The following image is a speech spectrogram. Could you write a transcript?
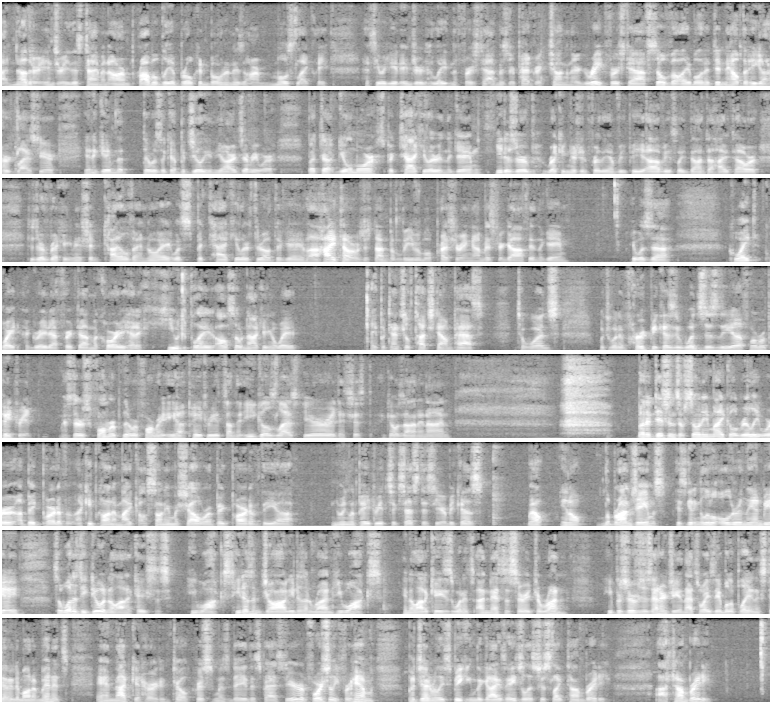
another injury, this time an arm, probably a broken bone in his arm, most likely as he would get injured late in the first half. Mr. Patrick Chung there, great first half, so valuable, and it didn't help that he got hurt last year in a game that there was like a bajillion yards everywhere. But uh, Gilmore, spectacular in the game. He deserved recognition for the MVP. Obviously, Dont'a Hightower deserved recognition. Kyle Van Noy was spectacular throughout the game. Uh, Hightower was just unbelievable, pressuring uh, Mr. Goff in the game. It was uh, quite quite a great effort. Uh, McCourty had a huge play, also knocking away a potential touchdown pass to Woods, which would have hurt because Woods is the uh, former Patriot. There's former there were former yeah, Patriots on the Eagles last year, and it's just it goes on and on. But additions of Sony Michael really were a big part of. I keep calling him Michael. Sony Michel were a big part of the uh, New England Patriots' success this year because, well, you know, LeBron James is getting a little older in the NBA. So what does he do in a lot of cases? He walks. He doesn't jog. He doesn't run. He walks. In a lot of cases, when it's unnecessary to run, he preserves his energy, and that's why he's able to play an extended amount of minutes and not get hurt until Christmas Day this past year. Unfortunately for him, but generally speaking, the guy's ageless, just like Tom Brady. Uh, Tom Brady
